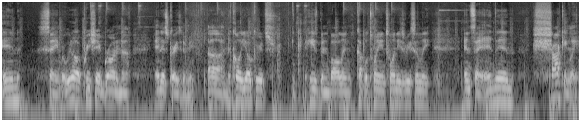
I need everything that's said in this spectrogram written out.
insane, but we don't appreciate Bron enough, and it's crazy to me. Uh, Nikola Jokic, he's been balling, a couple 20 and 20s recently, insane. And then, shockingly,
